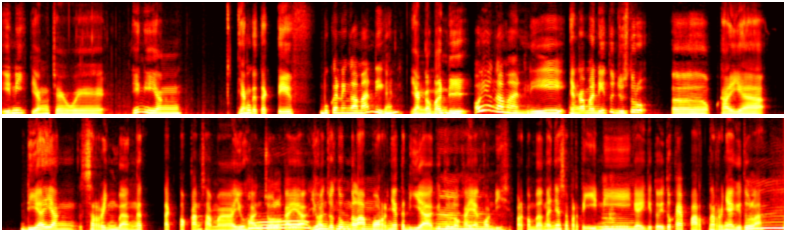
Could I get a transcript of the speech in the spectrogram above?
ini yang cewek ini yang yang Bu- detektif bukan yang nggak mandi kan? yang nggak mandi Oh yang nggak mandi. yang nggak mandi itu justru eh, kayak dia yang sering banget tektokan sama Yu Hancol Oh, kayak oke, Yu Hancol oke, tuh ngelapornya ke dia gitu loh kayak Hmm. kondisi perkembangannya seperti ini Hmm. kayak gitu itu kayak partnernya gitulah Hmm,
